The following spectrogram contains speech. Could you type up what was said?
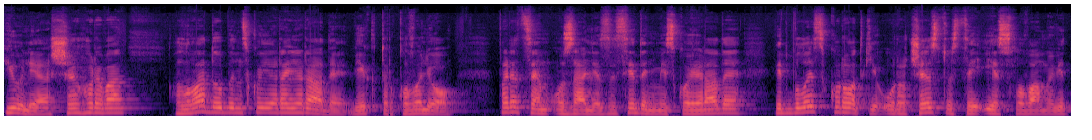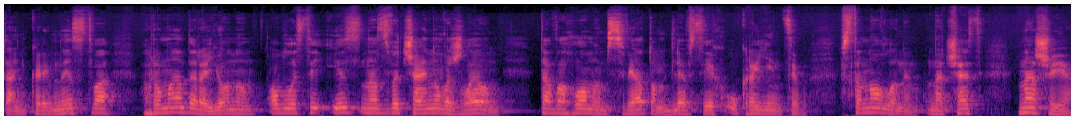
Юлія Шигорева, голова Дубинської райради Віктор Ковальов. Перед цим у залі засідань міської ради відбулись короткі урочистості із словами вітань керівництва громади району області із надзвичайно важливим та вагомим святом для всіх українців, встановленим на честь нашої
